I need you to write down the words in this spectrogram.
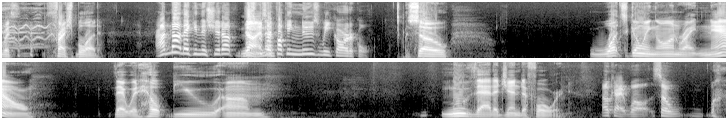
with fresh blood. I'm not making this shit up. This No, was a fucking Newsweek article. So what's going on right now that would help you um, move that agenda forward? Okay, well, so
